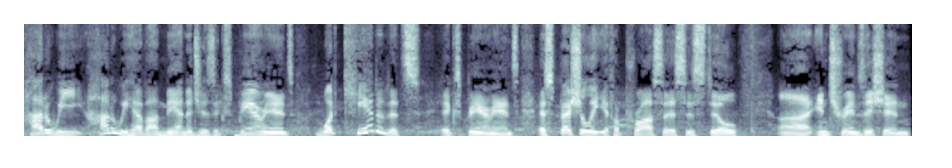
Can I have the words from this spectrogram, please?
how do we how do we have our managers experience what candidates experience, especially if a process is still uh, in transition,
